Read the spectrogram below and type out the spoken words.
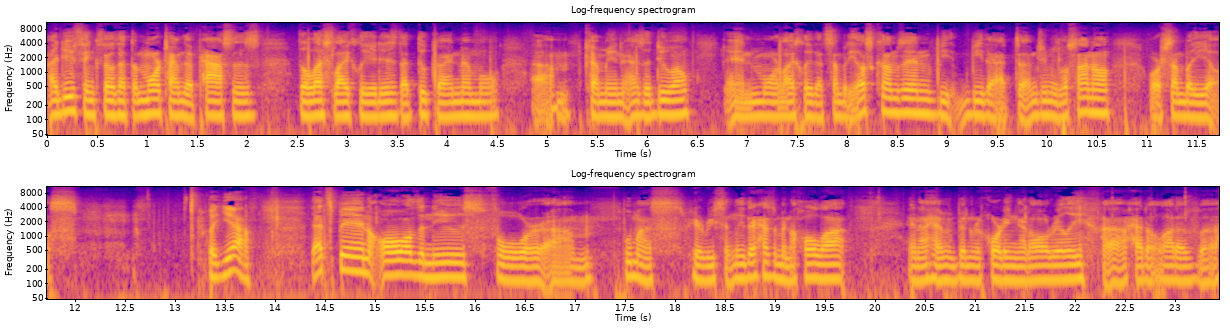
I do think, though, that the more time that passes, the less likely it is that Tuca and Memo um, come in as a duo, and more likely that somebody else comes in, be, be that um, Jimmy Lozano or somebody else. But yeah, that's been all the news for um, Pumas here recently. There hasn't been a whole lot, and I haven't been recording at all really. Uh, had a lot of uh,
